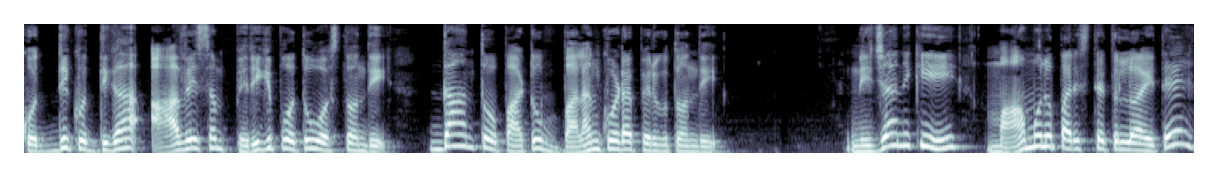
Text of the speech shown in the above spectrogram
కొద్ది కొద్దిగా ఆవేశం పెరిగిపోతూ వస్తోంది. దాంతోపాటు బలం కూడా పెరుగుతోంది. నిజానికి మామూలు పరిస్థితుల్లో అయితే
